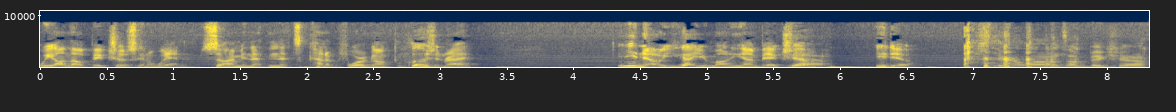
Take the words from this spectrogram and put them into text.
we all know Big Show's going to win. So I mean, I think that's kind of a foregone conclusion, right? You know, you got your money on Big Show. Yeah. You do. Student loans on Big Show.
